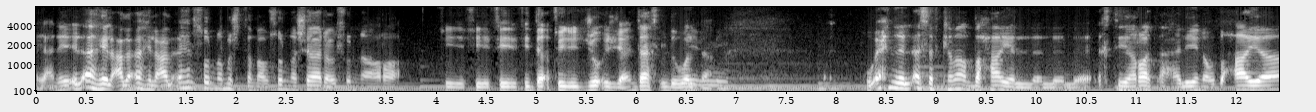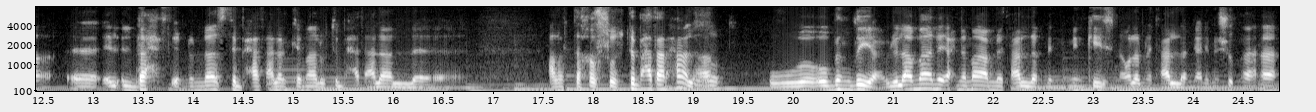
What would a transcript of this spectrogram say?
يعني الأهل على أهل على أهل صرنا مجتمع وصرنا شارع وصرنا آراء في في في في دا في جو يعني داخل دولنا. وإحنا للأسف كمان ضحايا الاختيارات أهالينا وضحايا آه، البحث إنه الناس تبحث على الكمال وتبحث على على التخصص تبحث عن حالها. بالضبط. وبنضيع. وللأمانة إحنا ما عم نتعلم من من كيسنا ولا بنتعلم. يعني بنشوف آه آه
